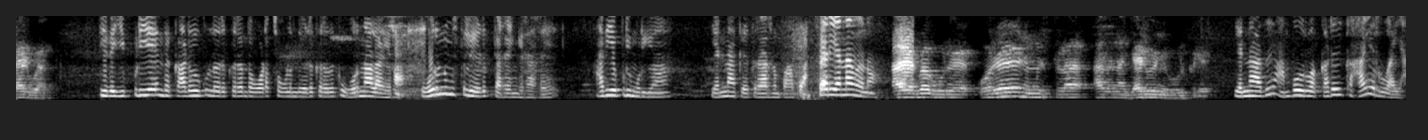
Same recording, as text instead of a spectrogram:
தருவேன் இதை இப்படியே இந்த கடுகுக்குள்ளே இருக்கிற அந்த உடச்ச உளுந்து எடுக்கிறதுக்கு ஒரு நாள் ஆயிரும். ஒரு நிமிஷத்தில் எடுத்து தரேங்கிறாரு அது எப்படி முடியும்? என்ன கேட்குறாருன்னு பார்ப்போம். சரி என்ன வேணும்? ஆயிரம் ரூபாய் கொடு. ஒரே நிமிஷத்தில் அதை நான் சரி பண்ணி கொடுக்குறேன். என்னது ஐம்பது ரூபா. கடுகுக்கு ஆயிரம் ரூபாயா?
